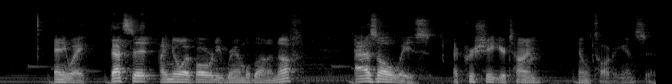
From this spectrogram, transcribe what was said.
Anyway, that's it. I know I've already rambled on enough. As always, I appreciate your time, and we'll talk again soon.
